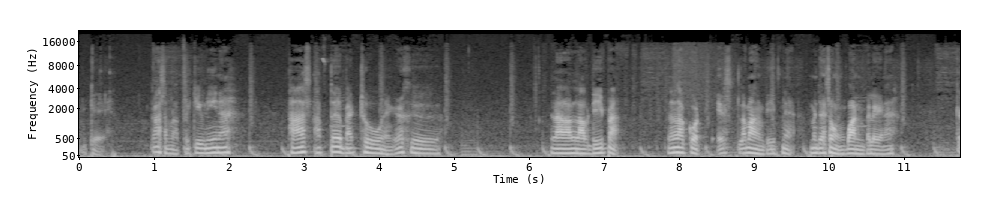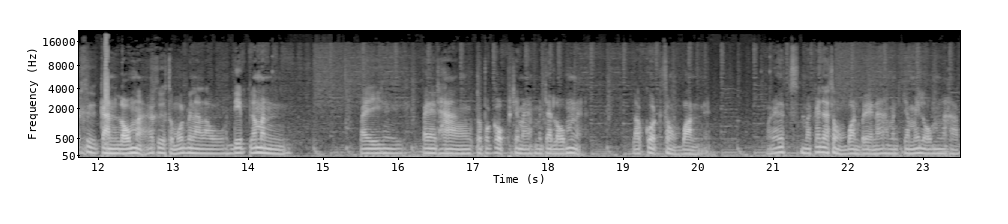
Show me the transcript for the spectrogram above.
โอเค ก็สำหรับสกิลนี้นะ pass after back to เนี่ยก็คือ เราเราดิฟอะแล้วเรากด S ระหว่างดิฟเนี่ย มันจะส่งบอลไปเลยนะ ก็คือการล้มอะก็คือสมมติเวลาเราดิฟแล้วมันไปไปในทางตัวประกบใช่ไหมมันจะล้มเนี่ยเรากดส่งบอลเนี่ยมันก็จะมันก็จะส่งบอลไปเลยนะ มันจะไม่ล้มนะครับ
